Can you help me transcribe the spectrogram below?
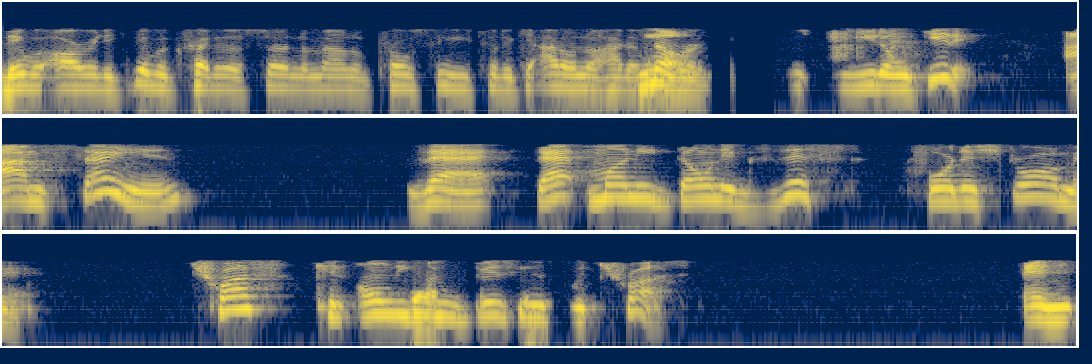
They would already they would credit a certain amount of proceeds to the account. I don't know how that No. would work. you don't get it. I'm saying that that money don't exist for the straw man. Trust can only Right. do business with trust. And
